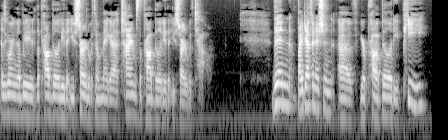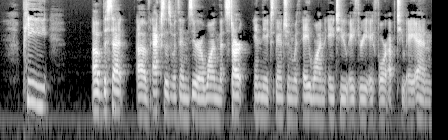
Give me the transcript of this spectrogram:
is going to be the probability that you started with omega times the probability that you started with tau. Then, by definition of your probability p, p of the set of x's within 0, 1 that start in the expansion with a1, a2, a3, a4 up to an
